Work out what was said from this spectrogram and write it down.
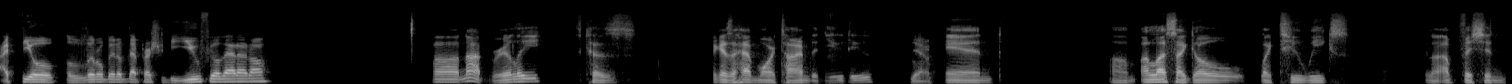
I feel a little bit of that pressure. Do you feel that at all? Uh, not really, because because I have more time than you do. Yeah. And um, unless I go like two weeks, you know, I'm fishing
